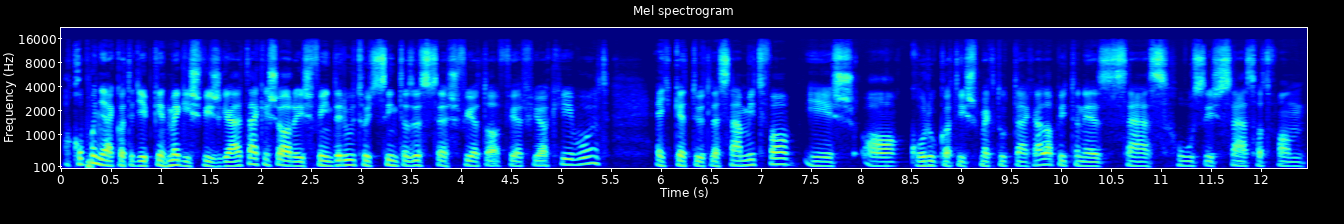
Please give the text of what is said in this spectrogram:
A koponyákat egyébként meg is vizsgálták, és arra is fényderült, hogy szinte az összes fiatal férfiaké volt, egy-kettőt leszámítva, és a korukat is meg tudták állapítani, ez 120 és 160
